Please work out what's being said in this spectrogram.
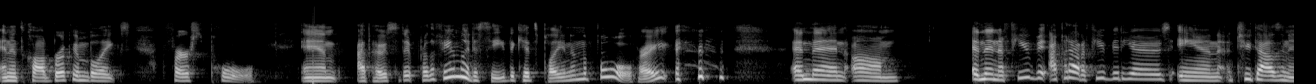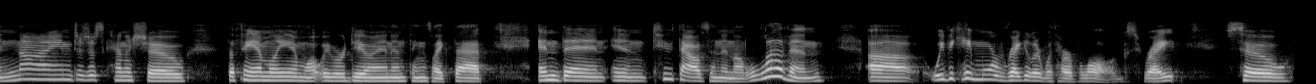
and it's called Brooke and Blake's First Pool. And I posted it for the family to see the kids playing in the pool, right? and then um, and then a few i put out a few videos in 2009 to just kind of show the family and what we were doing and things like that. And then in 2011 uh, we became more regular with our vlogs right? So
